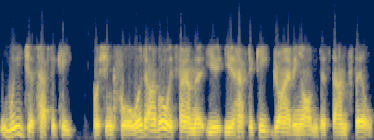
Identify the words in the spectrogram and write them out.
we just have to keep pushing forward. I've always found that you you have to keep driving on to stand still.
